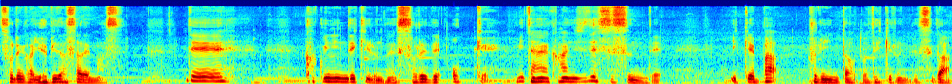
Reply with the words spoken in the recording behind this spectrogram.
それが呼び出されます。で確認できるのでそれで OK みたいな感じで進んでいけばプリントアウトできるんですが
